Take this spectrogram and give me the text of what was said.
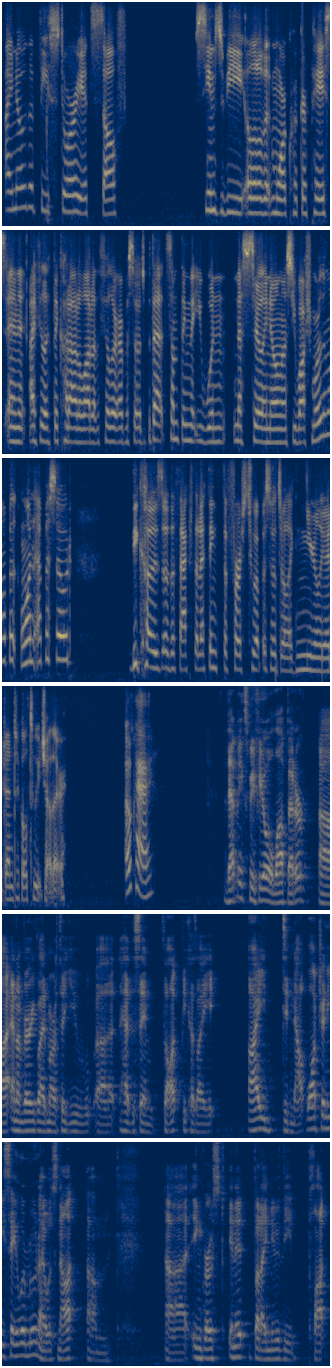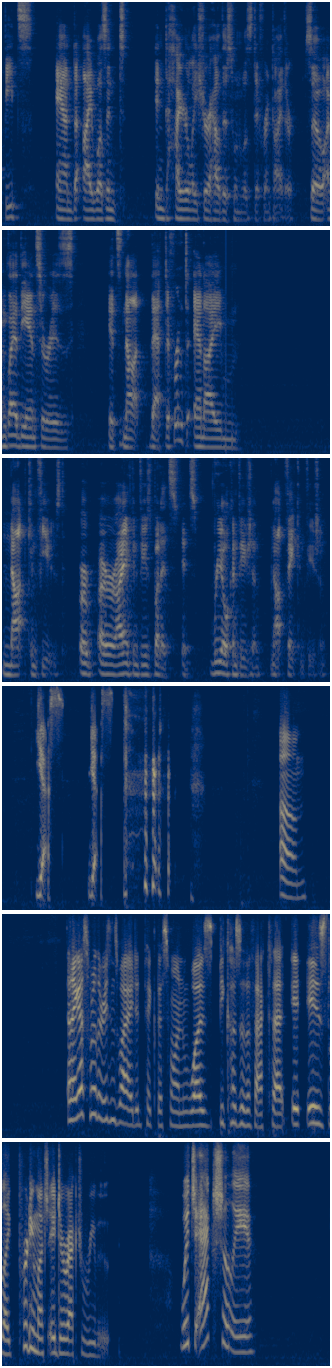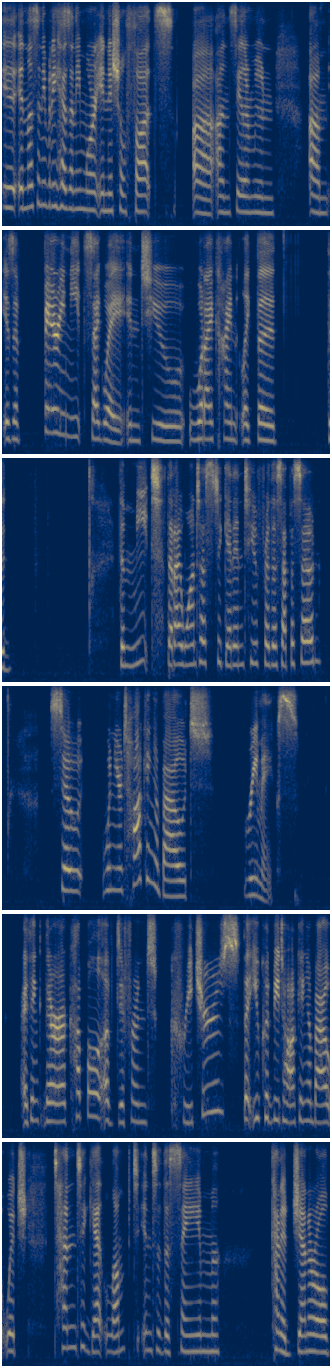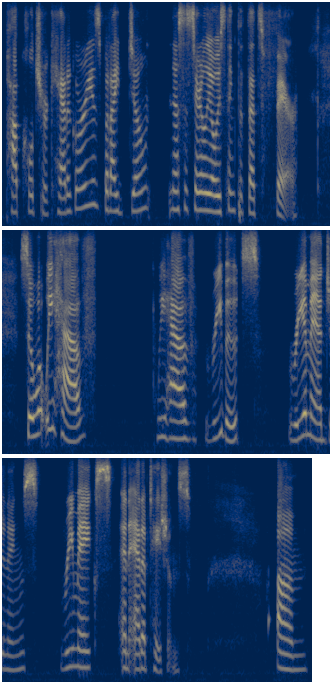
I know that the story itself seems to be a little bit more quicker paced, and I feel like they cut out a lot of the filler episodes. But that's something that you wouldn't necessarily know unless you watch more than one one episode, because of the fact that I think the first two episodes are like nearly identical to each other. okay. that makes me feel a lot better, uh, and I'm very glad Martha you uh, had the same thought because I I did not watch any Sailor Moon. I was not um, uh, engrossed in it, but I knew the plot beats, and I wasn't entirely sure how this one was different either. So I'm glad the answer is it's not that different, and I'm not confused, or or I am confused, but it's it's real confusion, not fake confusion. Yes. Yes. um and I guess one of the reasons why I did pick this one was because of the fact that it is like pretty much a direct reboot. Which actually, unless anybody has any more initial thoughts uh, on Sailor Moon, um, is a very neat segue into what I kind of like the the the meat that I want us to get into for this episode. So when you're talking about remakes, I think there are a couple of different creatures that you could be talking about, which tend to get lumped into the same kind of general pop culture categories, but I don't necessarily always think that that's fair. So, what we have, we have reboots, reimaginings, remakes, and adaptations, um,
